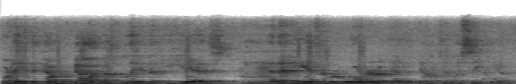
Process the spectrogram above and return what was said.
For he that cometh to God must believe that he is, and that he is a rewarder of them that diligently seek him.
